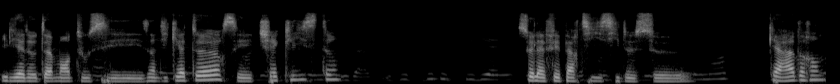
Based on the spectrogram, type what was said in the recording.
Il y a notamment tous ces indicateurs, ces checklists. Cela fait partie ici de ce cadre.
